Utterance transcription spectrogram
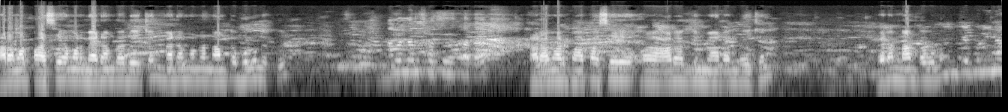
আর আমার পাশে আমার ম্যাডামরা রয়েছেন ম্যাডাম আপনার নামটা বলুন একটু আর আমার বাঁ পাশে আরও একজন ম্যাডাম রয়েছেন ম্যাডাম নামটা বলুন যে বলি না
